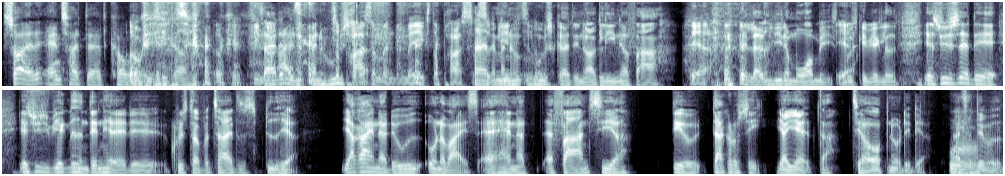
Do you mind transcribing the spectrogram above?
så er det anti-dad kommer Okay, i sin kamp. okay fint. Så er det, man, man så husker, presser man dem med ekstra pres, så og er så det, man det til noget. husker, at det nok ligner far. Ja. Eller ligner mor mest, ja. Måske i virkeligheden. Jeg synes, at, øh, jeg synes i virkeligheden, den her øh, Christopher Titus bid her, jeg regner det ud undervejs, at, han er, at faren siger, det er jo, der kan du se, jeg hjalp dig til at opnå det der. Mm. Altså, det ved,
